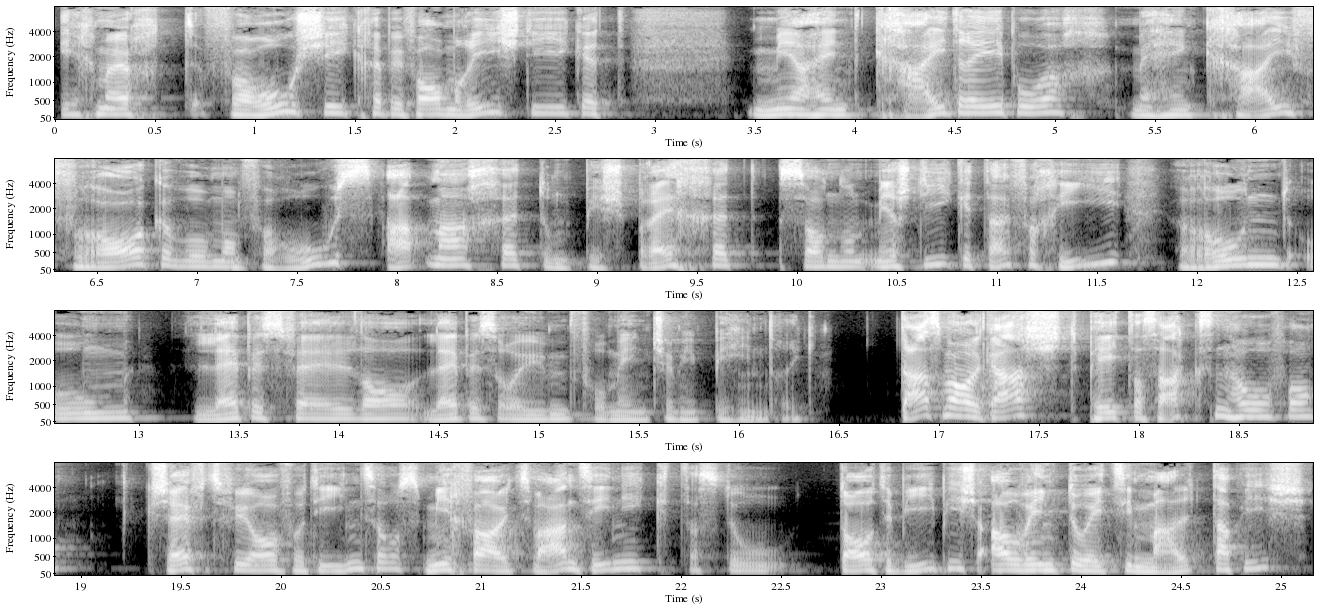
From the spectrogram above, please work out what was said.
Ich möchte vorausschicken, bevor wir einsteigen, wir haben kein Drehbuch, wir haben keine Fragen, die wir voraus abmachen und besprechen, sondern wir steigen einfach ein rund um Lebensfelder, Lebensräume von Menschen mit Behinderung. Das mal Gast Peter Sachsenhofer, Geschäftsführer von die Insos. Mich freut es wahnsinnig, dass du da dabei bist, auch wenn du jetzt in Malta bist.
